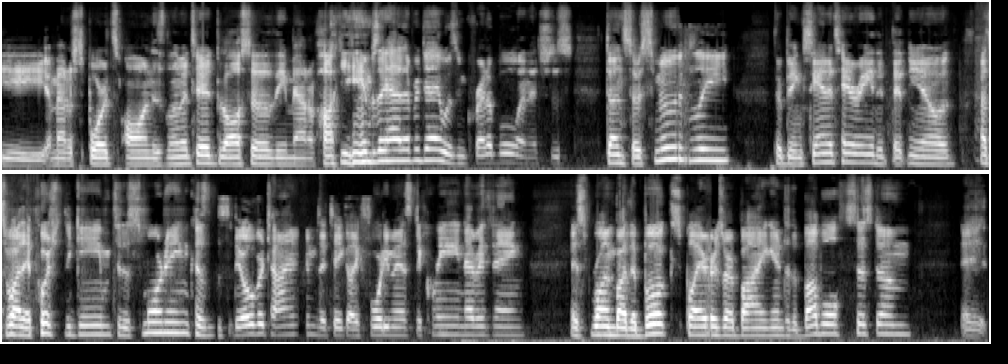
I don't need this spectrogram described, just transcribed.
the amount of sports on is limited, but also the amount of hockey games they had every day was incredible, and it's just done so smoothly. They're being sanitary. That, that you know that's why they pushed the game to this morning because the overtime they take like 40 minutes to clean everything. It's run by the books. Players are buying into the bubble system. It,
